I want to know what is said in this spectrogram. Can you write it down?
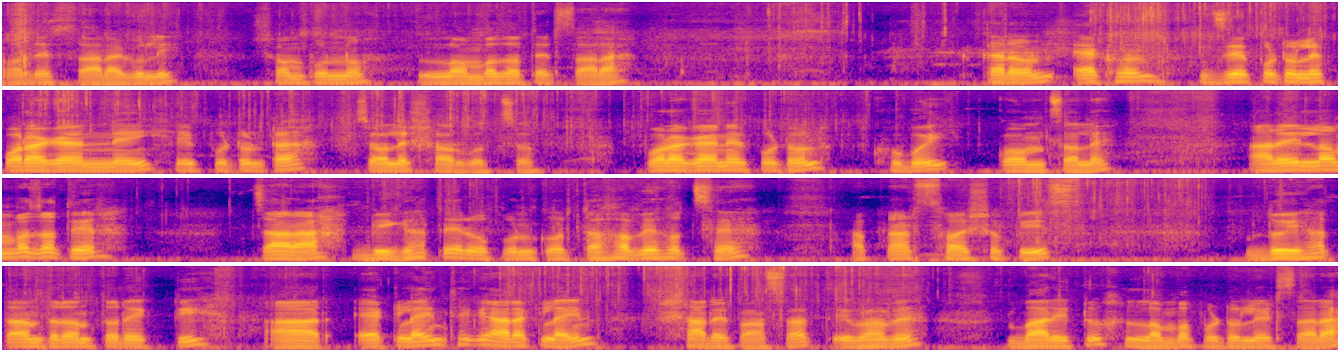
আমাদের চারাগুলি। সম্পূর্ণ লম্বা জাতের চারা। কারণ এখন যে পটলে পরাগায়ন নেই এই পটলটা চলে সর্বোচ্চ। পরাগায়নের পটল খুবই কম চলে। আর এই লম্বা জাতের চারা বিঘাতে রোপণ করতে হবে হচ্ছে আপনার ছয়শো পিস। দুই হাত অন্তর অন্তর একটি আর এক লাইন থেকে আরেক লাইন সাড়ে পাঁচ হাত। এভাবে বাড়িটু লম্বা পটলের চারা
